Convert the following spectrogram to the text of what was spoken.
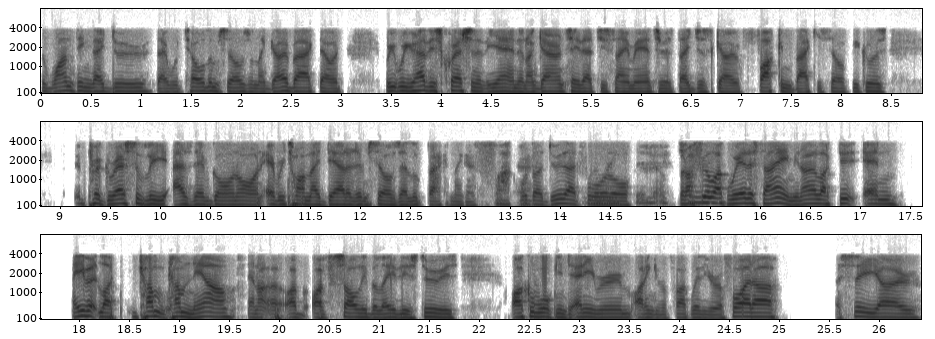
the one thing they do, they would tell themselves when they go back, they would. We we have this question at the end, and I guarantee that's your same answer. Is they just go fucking back yourself because progressively as they've gone on, every time they doubted themselves, they look back and they go, "Fuck, what did I do that for?" Or but I feel like we're the same, you know, like and even like come come now, and I, I I've solely believe this too is I could walk into any room, I don't give a fuck whether you're a fighter, a CEO,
